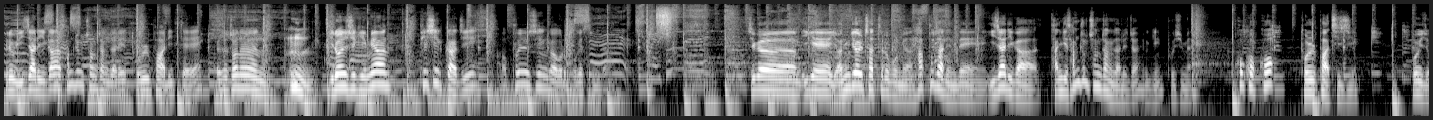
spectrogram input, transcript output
그리고 이 자리가 삼중청창 자리 돌파 리테. 그래서 저는 이런 식이면 PC까지 어, 풀스윙 각으로 보겠습니다. 지금 이게 연결 차트로 보면 하프 자리인데 이 자리가 단기 삼중청창 자리죠. 여기 보시면 콕콕콕 돌파 지지. 보이죠?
